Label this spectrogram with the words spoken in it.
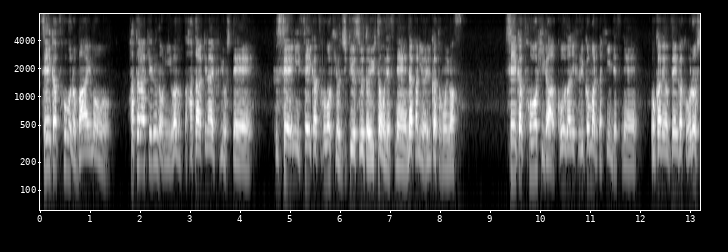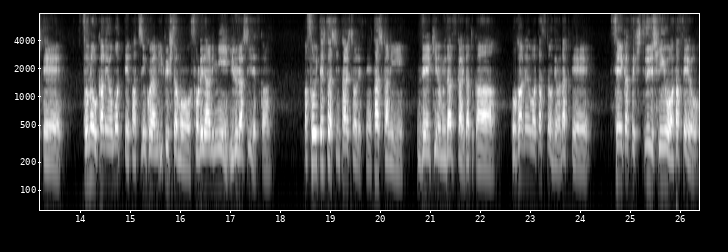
生活保護の場合も、働けるのにわざと働けないふりをして、不正に生活保護費を受給するという人もですね、中にはいるかと思います。生活保護費が口座に振り込まれた日にですね、お金を全額下ろして、そのお金を持ってパチンコ屋に行く人もそれなりにいるらしいですから。まあ、そういった人たちに対してはですね、確かに税金の無駄遣いだとか、お金を渡すのではなくて、生活必需品を渡せよ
